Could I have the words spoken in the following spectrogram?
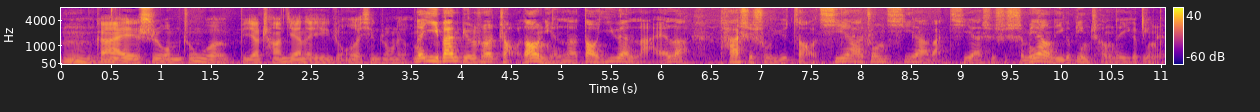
嗯，肝癌也是我们中国比较常见的一种恶性肿瘤。那一般比如说找到您了，到医院来了，他是属于早期啊、中期啊、晚期啊，是是什么样的一个病程的一个病人？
